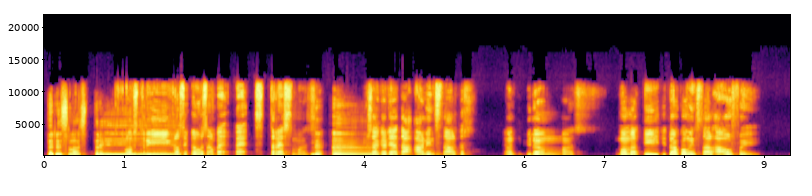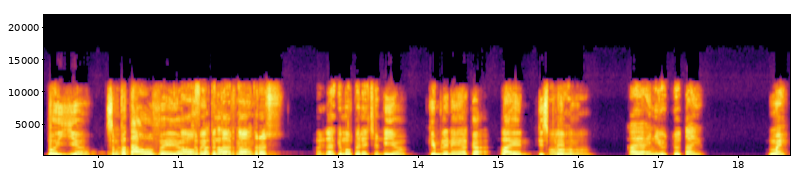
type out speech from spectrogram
terus Lost Trick. Lost Trick Lost Trick itu sampai kayak stres mas Nah, eh. terus akhirnya tak uninstall terus yang dibilang mas Umam tadi itu aku install AOV Oh iya, sempet AOV ya. AOV sempet bentar AOV. tok terus balik lagi Mobile Legends Iya, gameplaynya agak lain display Oh, ini. oh, oh. kayak ini yo Dota ya Meh,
